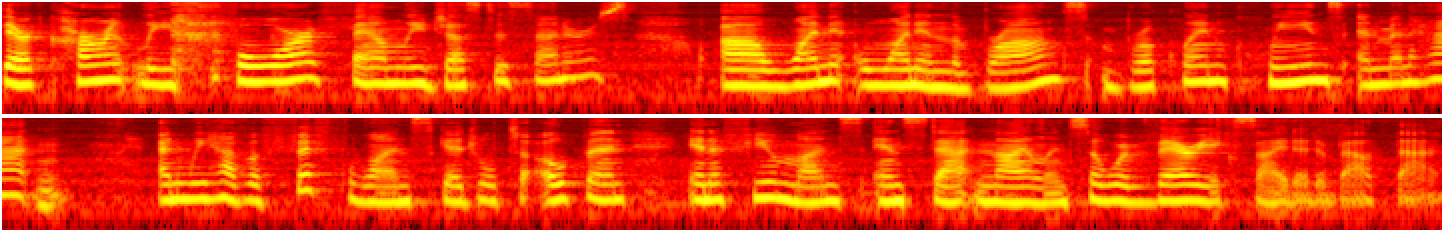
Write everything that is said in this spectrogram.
there are currently four family justice centers, uh, one, one in the Bronx, Brooklyn, Queens, and Manhattan. And we have a fifth one scheduled to open in a few months in Staten Island, so we're very excited about that.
